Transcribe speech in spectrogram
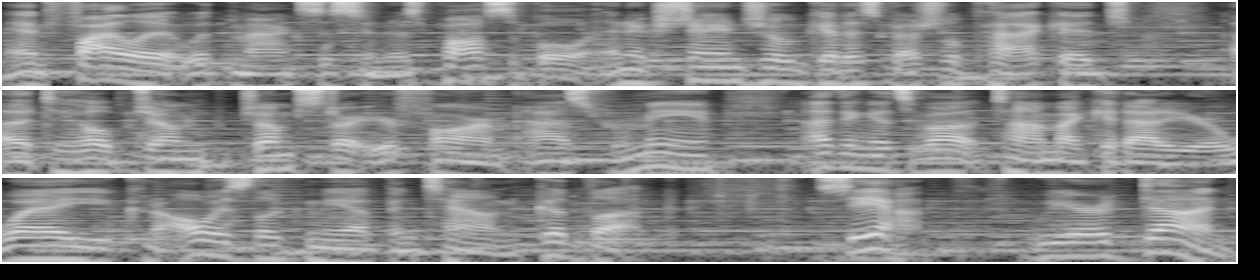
and file it with Max as soon as possible. In exchange, you'll get a special package uh, to help jump jumpstart your farm. As for me, I think it's about time I get out of your way. You can always look me up in town. Good luck. So yeah, we are done.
